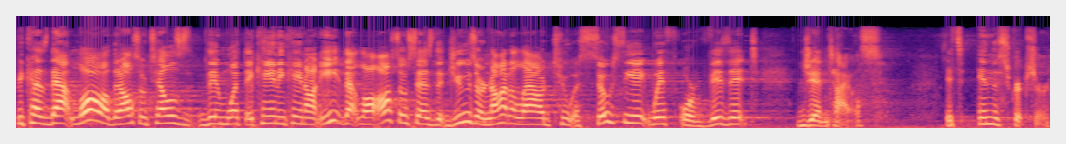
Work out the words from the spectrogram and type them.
Because that law that also tells them what they can and cannot eat, that law also says that Jews are not allowed to associate with or visit Gentiles. It's in the scripture.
